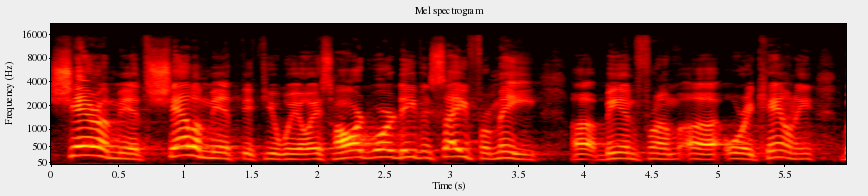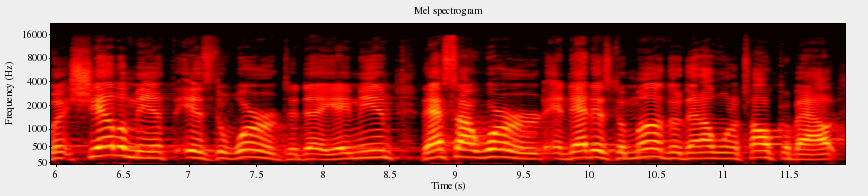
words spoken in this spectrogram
Shelemith, Shelemith, if you will. It's a hard word to even say for me, uh, being from uh, Horry County, but Shelemith is the word today. Amen. That's our word, and that is the mother that I want to talk about,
